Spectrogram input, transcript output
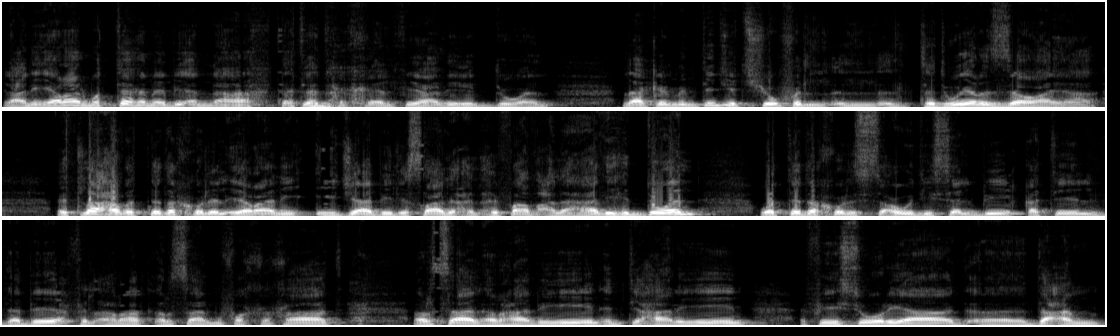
يعني إيران متهمة بأنها تتدخل في هذه الدول لكن من تجي تشوف التدوير الزوايا تلاحظ التدخل الإيراني إيجابي لصالح الحفاظ على هذه الدول والتدخل السعودي سلبي قتل ذبح في العراق إرسال مفخخات إرسال إرهابيين انتحاريين في سوريا دعم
